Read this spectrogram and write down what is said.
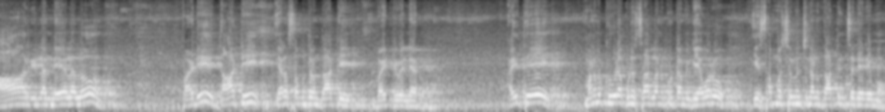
ఆరిన నేలలో పడి దాటి ఎర్ర సముద్రం దాటి బయటికి వెళ్ళారు. అయితే మనము కూడా కొన్నిసార్లు అనుకుంటాం ఇంకెవరు ఈ సమస్యల నుంచి నన్ను దాటించలేరేమో?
